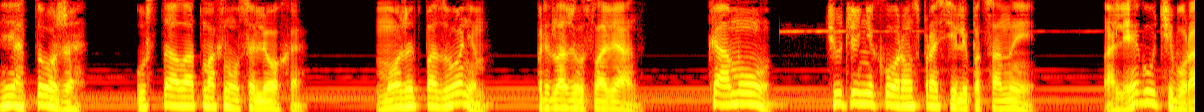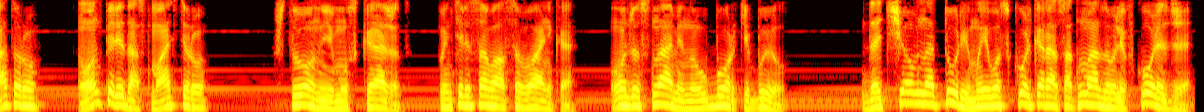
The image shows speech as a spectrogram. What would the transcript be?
«Я тоже», – устало отмахнулся Леха. «Может, позвоним?» – предложил Славян. «Кому?» – чуть ли не хором спросили пацаны. «Олегу, Чебуратору. Он передаст мастеру». «Что он ему скажет?» – поинтересовался Ванька. «Он же с нами на уборке был». «Да чё в натуре, мы его сколько раз отмазывали в колледже?»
